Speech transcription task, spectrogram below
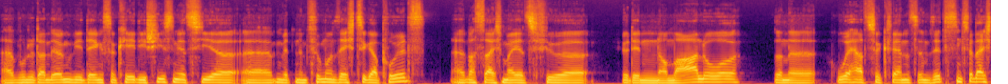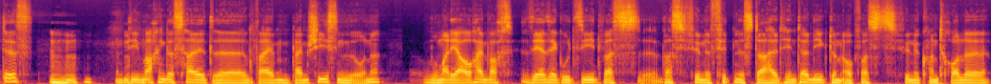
äh, wo du dann irgendwie denkst, okay, die schießen jetzt hier äh, mit einem 65er Puls, äh, was sag ich mal jetzt für, für den Normalo so eine hohe Herzfrequenz im Sitzen vielleicht ist. Mhm. Und die machen das halt äh, beim, beim Schießen so, ne? Wo man ja auch einfach sehr, sehr gut sieht, was, was für eine Fitness da halt hinterliegt und auch was für eine Kontrolle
